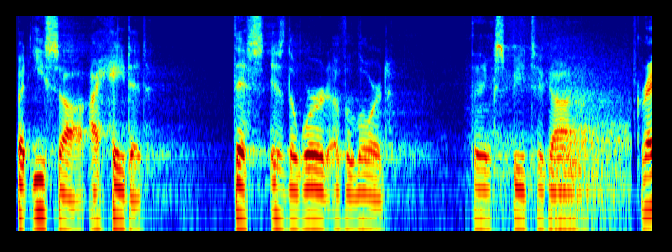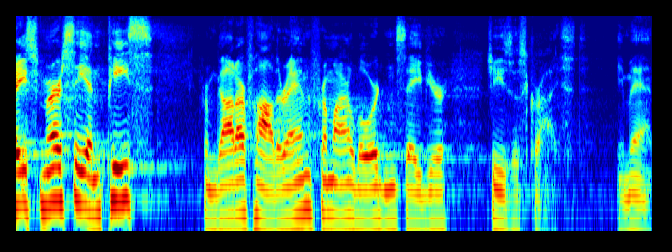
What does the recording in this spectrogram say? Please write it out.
but Esau I hated. This is the word of the Lord. Thanks be to God. Grace, mercy, and peace from God our Father and from our Lord and Savior, Jesus Christ. Amen.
